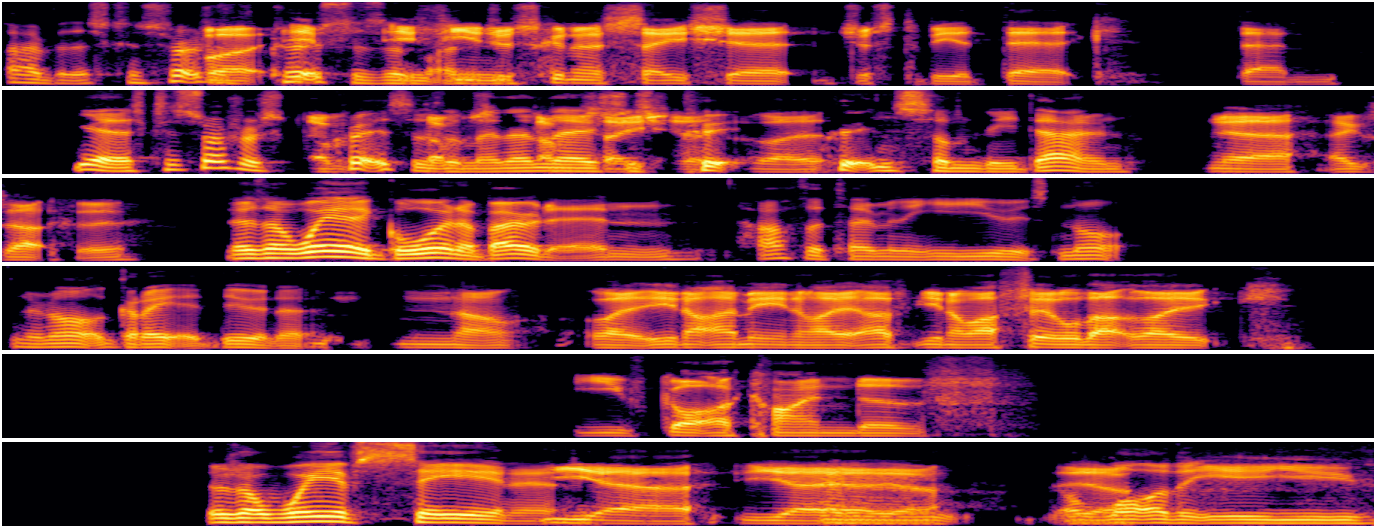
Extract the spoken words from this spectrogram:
Ah, but there's constructive but criticism. if you're and- just going to say shit just to be a dick, then yeah, there's constructive criticism, and then there's just shit, put, like- putting somebody down. yeah, exactly. There's a way of going about it, and half the time in the EU, it's not. They're not great at doing it. No, like you know, what I mean, like I, you know, I feel that like you've got a kind of There's a way of saying it. yeah, yeah, yeah, yeah. a lot of the EU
